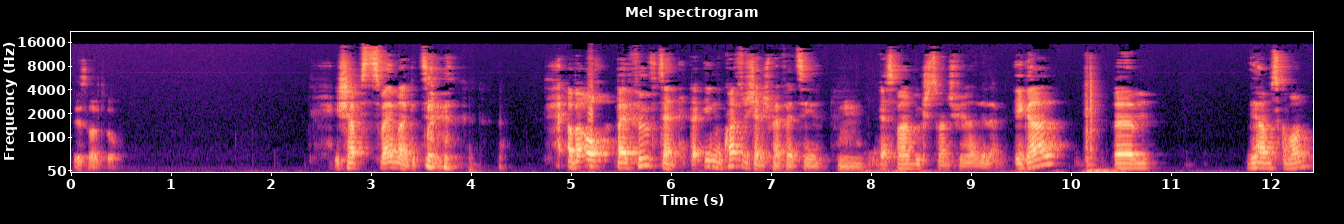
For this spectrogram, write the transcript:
Ist halt so. Ich habe es zweimal gezählt. Aber auch bei 15, da irgendwo kannst du dich ja nicht mehr verzählen. Hm. Es waren wirklich 20 Finale lang. Egal. Ähm, wir haben es gewonnen.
